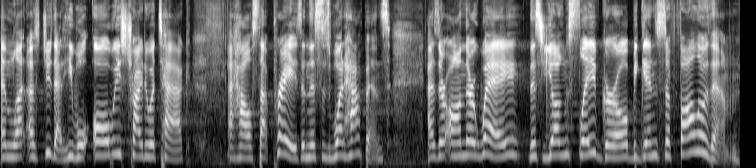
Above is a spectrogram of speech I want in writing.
and let us do that. He will always try to attack a house that prays. And this is what happens. As they're on their way, this young slave girl begins to follow them.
